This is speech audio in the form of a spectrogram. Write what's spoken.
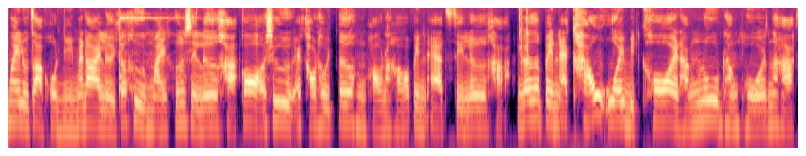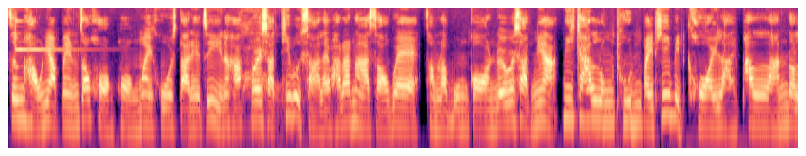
ไม่รู้จักคนนี้ไม่ได้เลยก็คือ Michael Saylor ค่ะ ก็ชื่อ Account Twitter ของเขานะคะ ก็เป็น a d Saylor ค่ะนี่ก็จะเป็น Account อวย Bitcoin ทั้งรูปทั้งโพสต์นะคะ ซึ่งเขาเนี่ยเป็นเจ้าของของ MicroStrategy นะคะ บริษัทที่ปรึกษาและพัฒนาซอฟต์แวร์สำหรับองค์กร โดยบริษัทเนี่ยมีการลงทุนไปที่ Bitcoin หลายพันล้านดอล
